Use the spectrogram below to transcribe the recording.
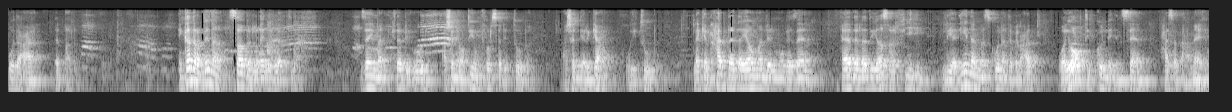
ودعاء الأرض. إن كان ربنا صابر لغاية دلوقتي زي ما الكتاب بيقول عشان يعطيهم فرصة للتوبة عشان يرجعوا ويتوبوا. لكن حدد يوما للمجازاة هذا الذي يظهر فيه ليدين المسكونة بالعدل ويعطي كل إنسان حسب أعماله.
